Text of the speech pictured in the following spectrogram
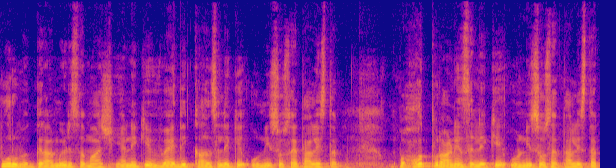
पूर्व ग्रामीण समाज, यानी कि वैदिक काल से लेकर उन्नीस सौ सैंतालीस तक, बहुत पुराने से लेकर उन्नीस सौ सैंतालीस तक।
